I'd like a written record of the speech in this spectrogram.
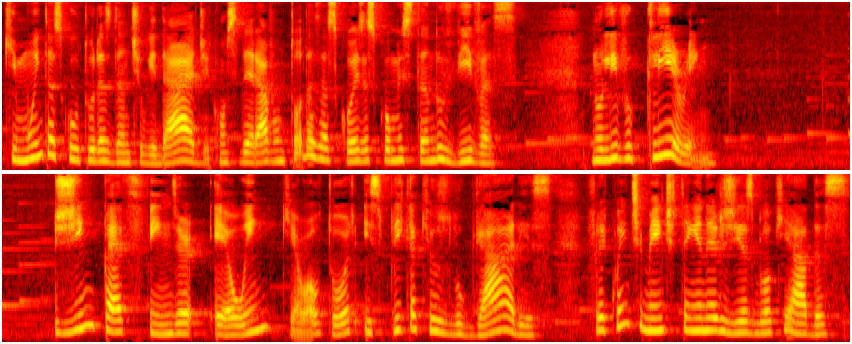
que muitas culturas da antiguidade consideravam todas as coisas como estando vivas. No livro Clearing, Jean Pathfinder Elwin, que é o autor, explica que os lugares frequentemente têm energias bloqueadas.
